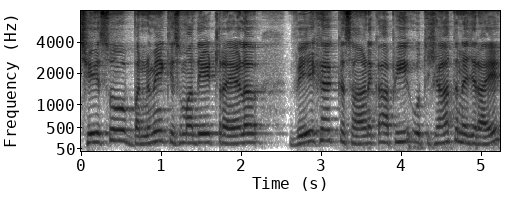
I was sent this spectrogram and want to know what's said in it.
692 ਕਿਸਮਾਂ ਦੇ ਟ੍ਰਾਇਲ ਵੇਖ ਕਿਸਾਨ ਕਾਫੀ ਉਤਸ਼ਾਹਤ ਨਜ਼ਰ ਆਏ।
